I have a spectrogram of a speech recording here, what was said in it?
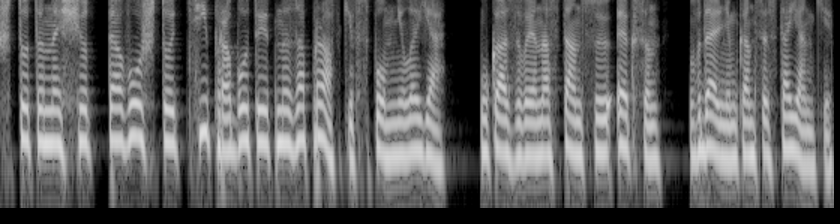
что-то насчет того, что тип работает на заправке, вспомнила я, указывая на станцию Эксон в дальнем конце стоянки.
